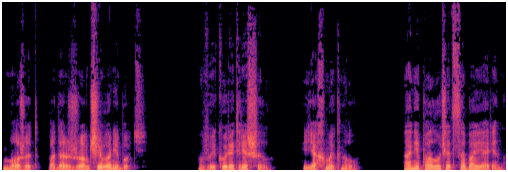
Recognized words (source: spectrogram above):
Может, подожжем чего-нибудь? Выкурить решил. Я хмыкнул. А не получится, боярин,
